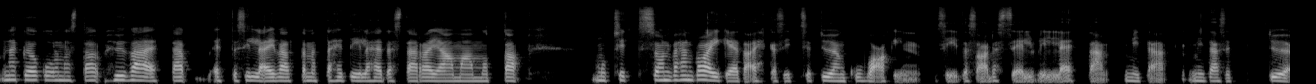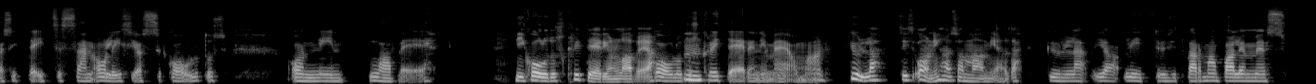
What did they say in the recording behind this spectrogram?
näkökulmasta hyvä, että, että sillä ei välttämättä heti lähdetä sitä rajaamaan, mutta, mutta sitten se on vähän vaikeaa ehkä sit se työn kuvaakin siitä saada selville, että mitä, mitä se työ sitten itsessään olisi, jos se koulutus on niin lavee. Niin koulutuskriteeri on lavea. Koulutuskriteeri mm. nimenomaan. Kyllä, siis on ihan samaa mieltä. Kyllä, ja liittyy sitten varmaan paljon myös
